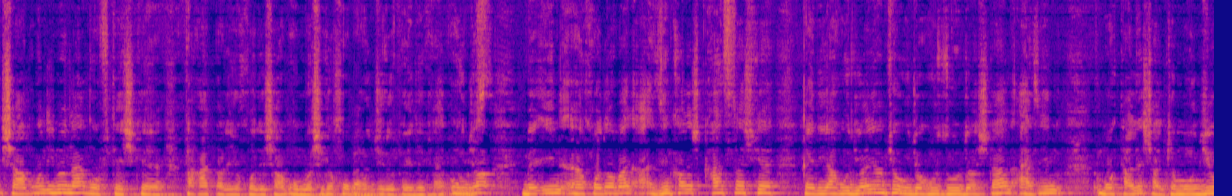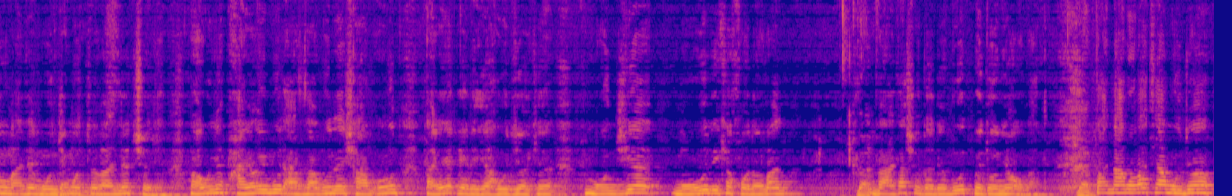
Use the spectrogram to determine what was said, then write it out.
شمعون اینو نگفتش که فقط برای خود شمعون باشه که خب منجی رو پیدا کرد. اونجا به این خداوند از این کارش قصد داشت که غیر یهودیایی هم که اونجا حضور داشتن از این مطلع شدن که منجی اومده منجی متولد شده. و اون یه پیامی بود از زبون شمعون برای غیر یهودیا که منجی موعودی که خداوند وعدهش رو داده بود به دنیا اومد. و نبوتی هم اونجا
